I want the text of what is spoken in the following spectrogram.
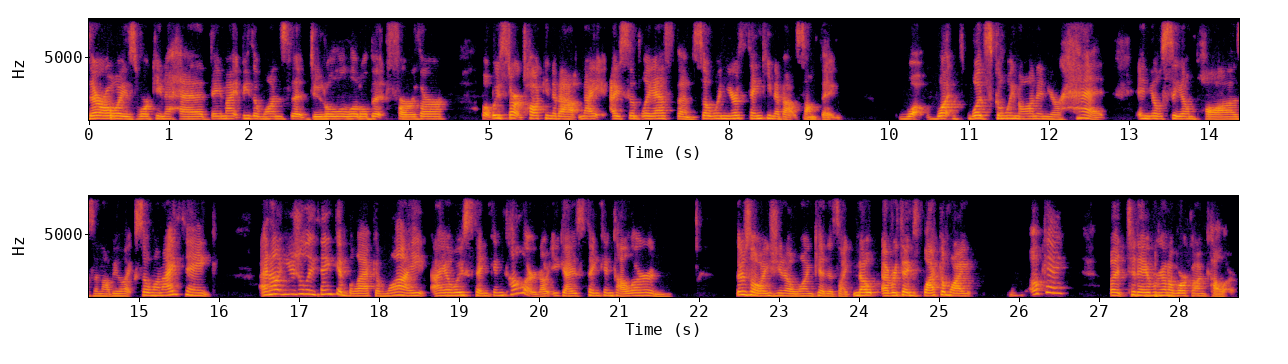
they're always working ahead. They might be the ones that doodle a little bit further. But we start talking about, and I, I simply ask them, so when you're thinking about something, what what what's going on in your head? And you'll see them pause, and I'll be like, so when I think, I don't usually think in black and white. I always think in color. Don't you guys think in color? And there's always, you know, one kid that's like, nope, everything's black and white. Okay. But today we're going to work on color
